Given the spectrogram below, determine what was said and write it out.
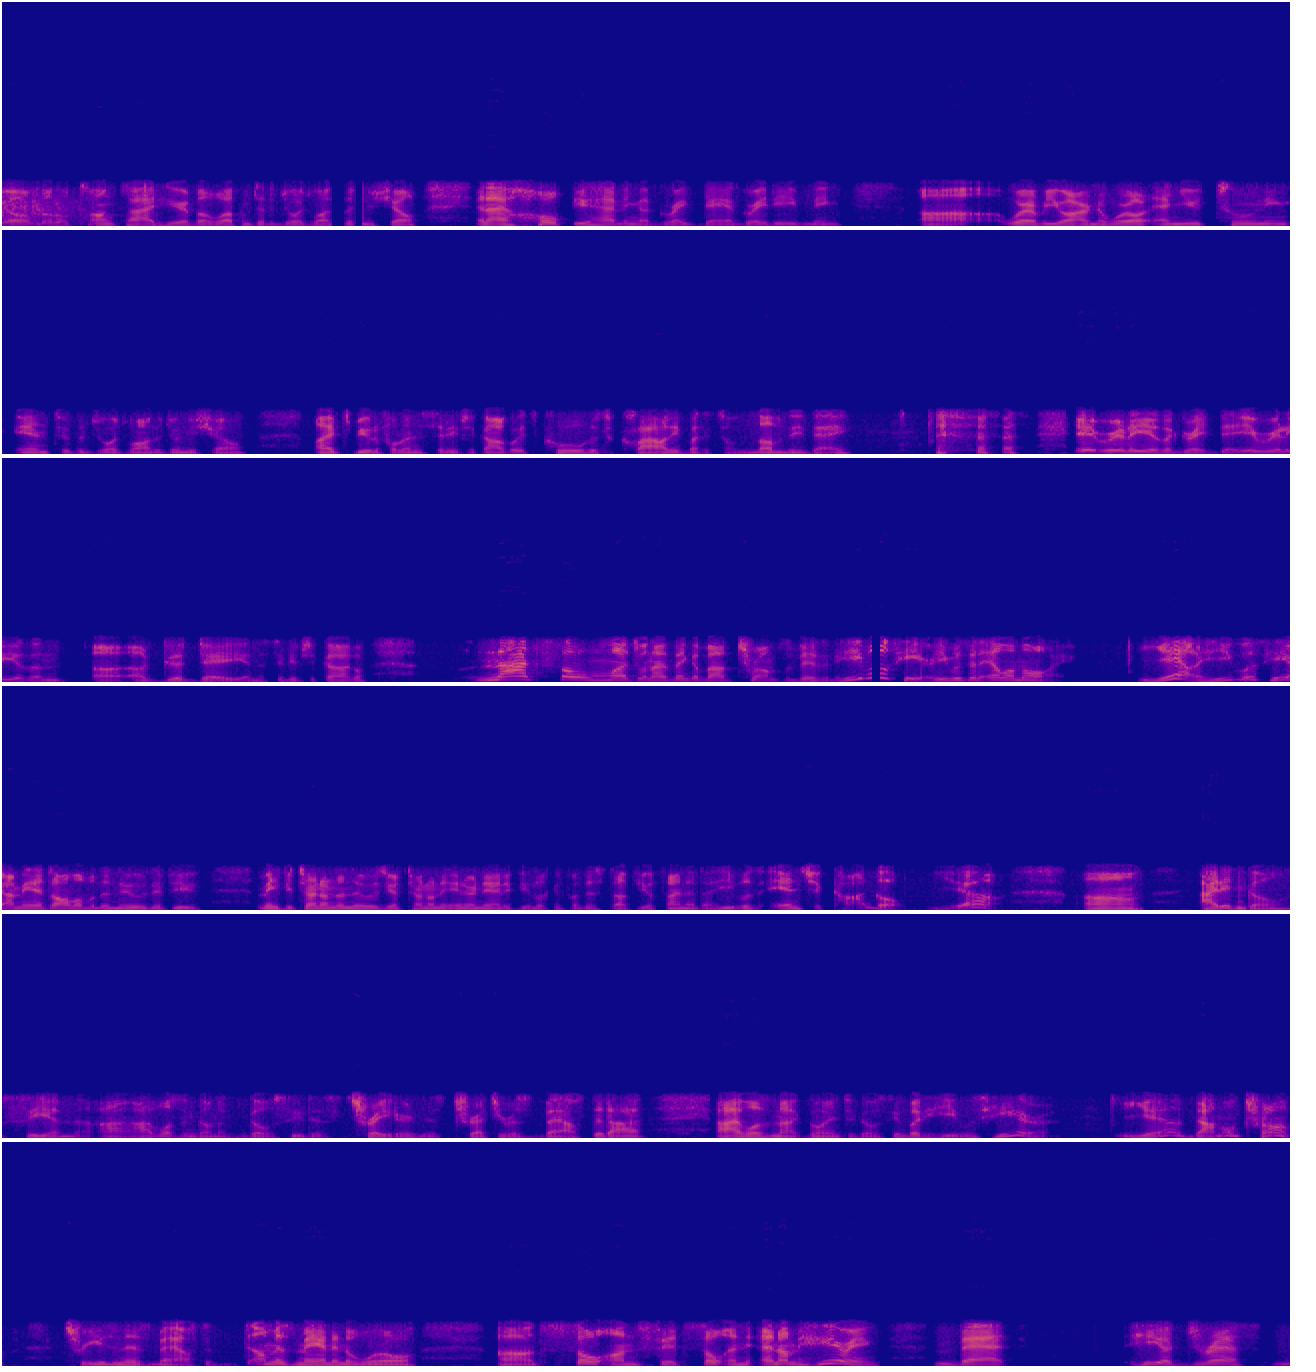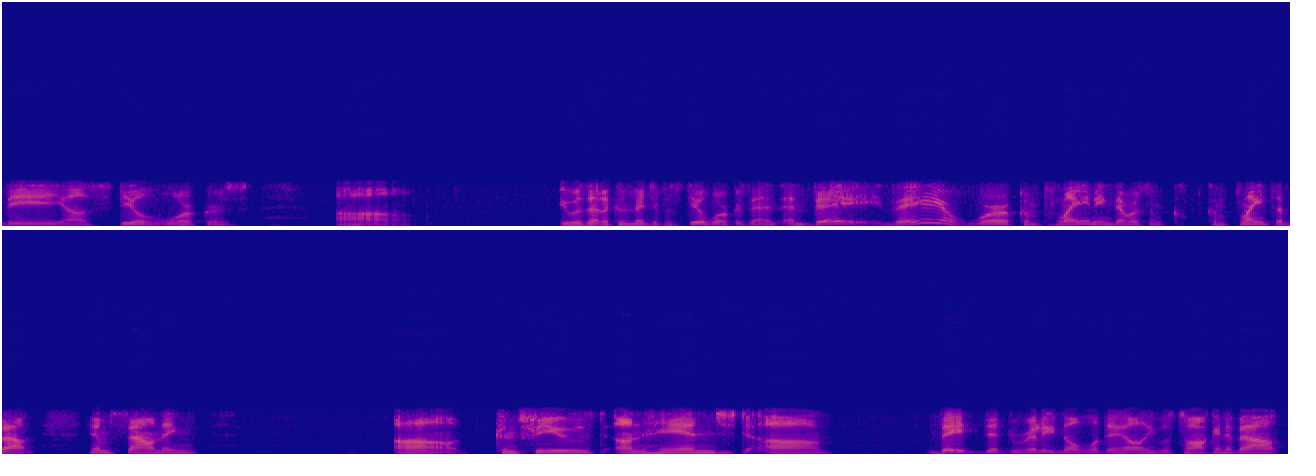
Show. A little tongue tied here, but welcome to the George Jr. Show. And I hope you're having a great day, a great evening, uh, wherever you are in the world, and you tuning into the George Wilder Jr. Show. Uh, it's beautiful in the city of Chicago. It's cool. It's cloudy, but it's a lovely day. it really is a great day. It really is a, uh, a good day in the city of Chicago. Not so much when I think about Trump's visit. He was here. He was in Illinois. Yeah, he was here. I mean, it's all over the news. If you, I mean, if you turn on the news, you turn on the internet. If you're looking for this stuff, you'll find out that he was in Chicago. Yeah. Uh, I didn't go see him. I, I wasn't to go see this traitor, this treacherous bastard. I, I was not going to go see him, but he was here. Yeah, Donald Trump, treasonous bastard, dumbest man in the world. Uh, so unfit, so un- and I'm hearing that he addressed the uh, steel workers. Uh, he was at a convention for steel workers, and, and they they were complaining. There were some complaints about him sounding uh, confused, unhinged. Uh, they didn't really know what the hell he was talking about.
